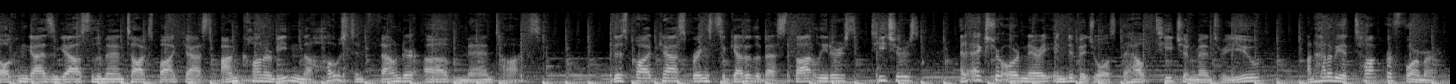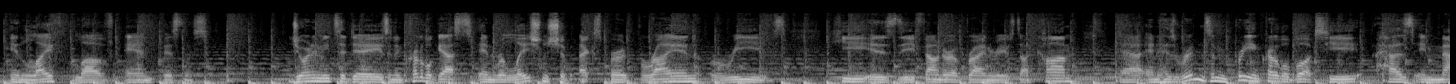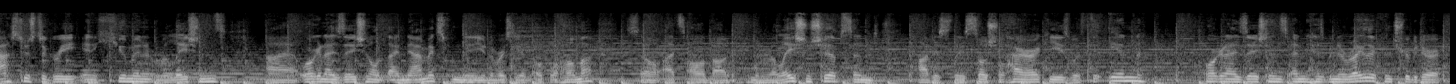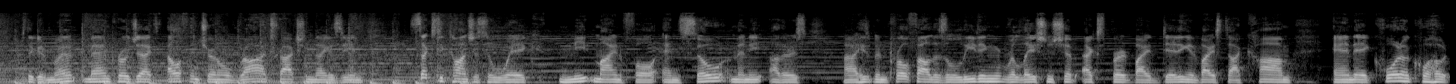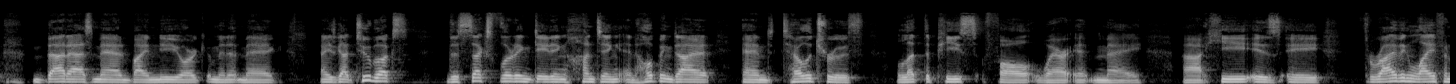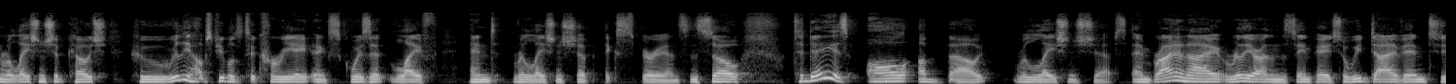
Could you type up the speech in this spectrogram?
Welcome, guys and gals, to the Man Talks podcast. I'm Connor Beaton, the host and founder of Man Talks. This podcast brings together the best thought leaders, teachers, and extraordinary individuals to help teach and mentor you on how to be a top performer in life, love, and business. Joining me today is an incredible guest and relationship expert, Bryan Reeves. He is the founder of BryanReeves.com uh, and has written some pretty incredible books. He has a master's degree in human relations, uh, organizational dynamics from the University of Oklahoma. So that's all about human relationships and obviously social hierarchies within organizations, and has been a regular contributor to the Good Men Project, Elephant Journal, Raw Attraction Magazine, Sexy Conscious Awake, Meet Mindful, and so many others. Uh, he's been profiled as a leading relationship expert by datingadvice.com and a quote unquote badass man by New York Minute Mag. Uh, he's got two books The Sex Flirting, Dating, Hunting, and Hoping Diet, and Tell the Truth, Let the Peace Fall Where It May. Uh, he is a thriving life and relationship coach who really helps people to create an exquisite life and relationship experience. And so, Today is all about relationships. And Bryan and I really are on the same page. So we dive into,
